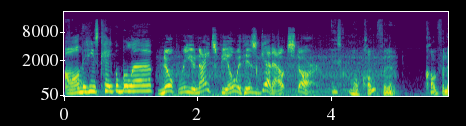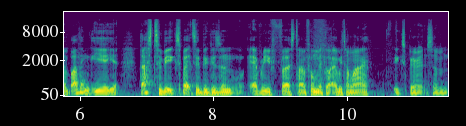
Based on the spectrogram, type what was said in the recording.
all that he's capable of. Nope reunites Peele with his Get Out star. He's more confident. Confident, but I think yeah, yeah, that's to be expected because in every first-time filmmaker, every time I experience them,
